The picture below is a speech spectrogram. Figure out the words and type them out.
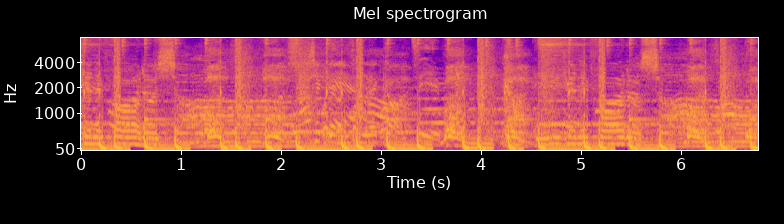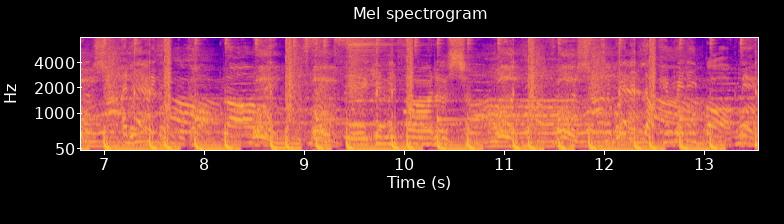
แค่ใน Photoshop เช็คกันทีละก่อนจีบ ก็อีแค่ใน Photoshop อันนี้ไม่ยิ่งกว่าของปลอม เซ็กซี่แค่ใน Photoshop เธอไม่ได้หลอกแค่ไม่ได้บอกเนี่ย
